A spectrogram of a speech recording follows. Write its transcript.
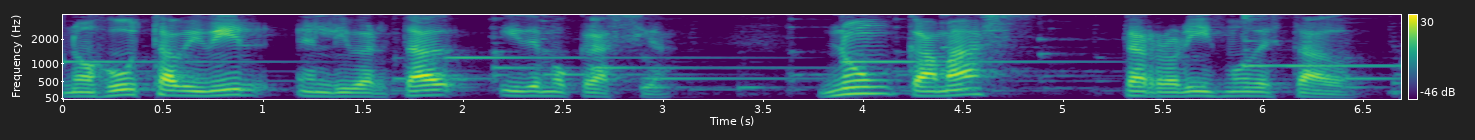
Nos gusta vivir en libertad y democracia. Nunca más terrorismo de Estado.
